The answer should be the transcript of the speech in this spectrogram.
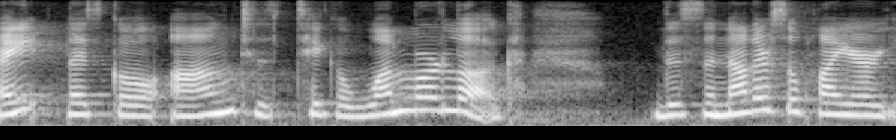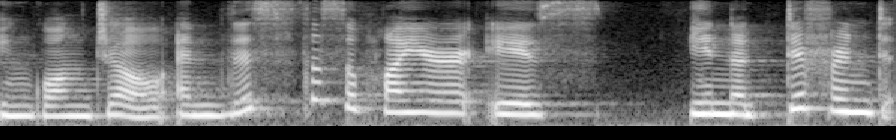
Right? Let's go on to take a one more look. This is another supplier in Guangzhou, and this the supplier is in a different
